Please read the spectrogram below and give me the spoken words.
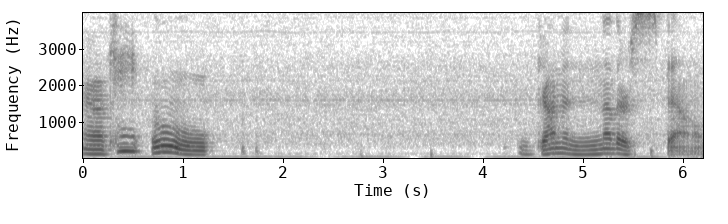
Okay, ooh. Got another spell.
